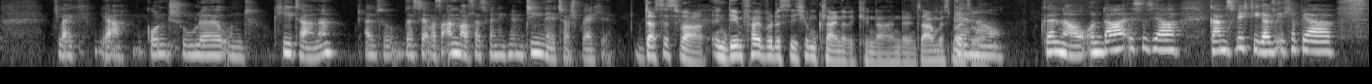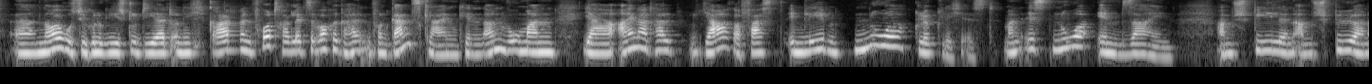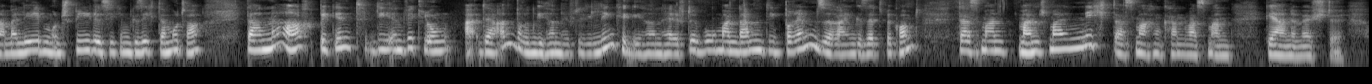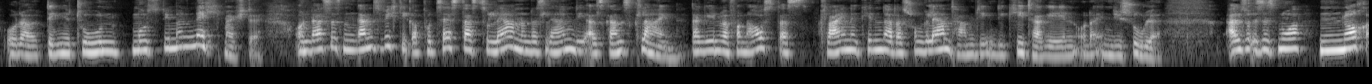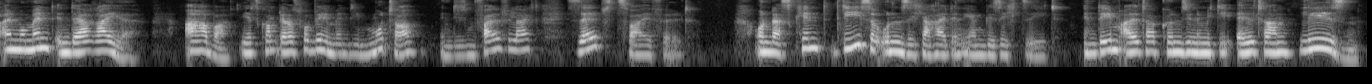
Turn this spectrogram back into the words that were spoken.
vielleicht ja Grundschule und Kita, ne? Also das ist ja was anderes, als wenn ich mit einem Teenager spreche. Das ist wahr. In dem Fall würde es sich um kleinere Kinder handeln, sagen wir es mal genau. so. Genau. Genau, und da ist es ja ganz wichtig. Also ich habe ja äh, Neuropsychologie studiert und ich gerade einen Vortrag letzte Woche gehalten von ganz kleinen Kindern, wo man ja eineinhalb Jahre fast im Leben nur glücklich ist. Man ist nur im Sein am Spielen, am Spüren, am Erleben und spiegelt sich im Gesicht der Mutter. Danach beginnt die Entwicklung der anderen Gehirnhälfte, die linke Gehirnhälfte, wo man dann die Bremse reingesetzt bekommt, dass man manchmal nicht das machen kann, was man gerne möchte oder Dinge tun muss, die man nicht möchte. Und das ist ein ganz wichtiger Prozess, das zu lernen und das lernen die als ganz klein. Da gehen wir von aus, dass kleine Kinder das schon gelernt haben, die in die Kita gehen oder in die Schule. Also ist es nur noch ein Moment in der Reihe. Aber jetzt kommt ja das Problem, wenn die Mutter, in diesem Fall vielleicht, selbst zweifelt und das Kind diese Unsicherheit in ihrem Gesicht sieht. In dem Alter können sie nämlich die Eltern lesen.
